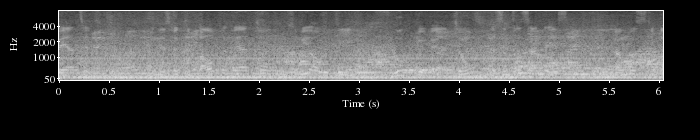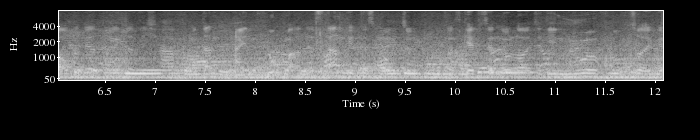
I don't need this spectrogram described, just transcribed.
bewertet. Und es wird die Baubewertung sowie auch die Flugbewertung. Das Interessante ist, man muss die Baubewertung hinter sich haben und dann einen Flug machen. Erst dann gibt es Punkte. Sonst gäbe es ja nur Leute, die nur Flugzeuge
